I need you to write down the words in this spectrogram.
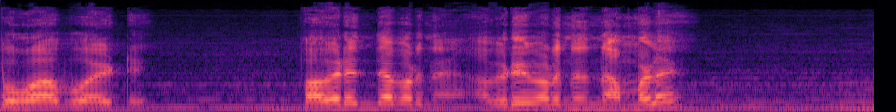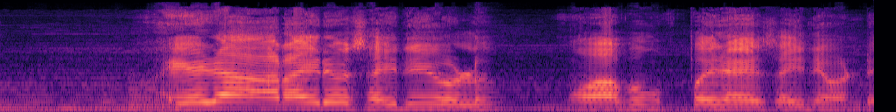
ബോഹാബുമായിട്ട് അപ്പം അവരെന്താ പറഞ്ഞത് അവർ പറഞ്ഞത് നമ്മൾ ഏഴ് ആറായിരം സൈന്യമേ ഉള്ളൂ. മോവാബ് മുപ്പതിനായിരം സൈന്യമുണ്ട്.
